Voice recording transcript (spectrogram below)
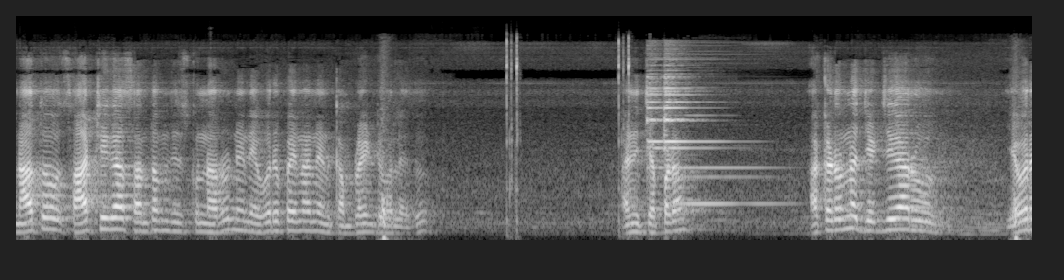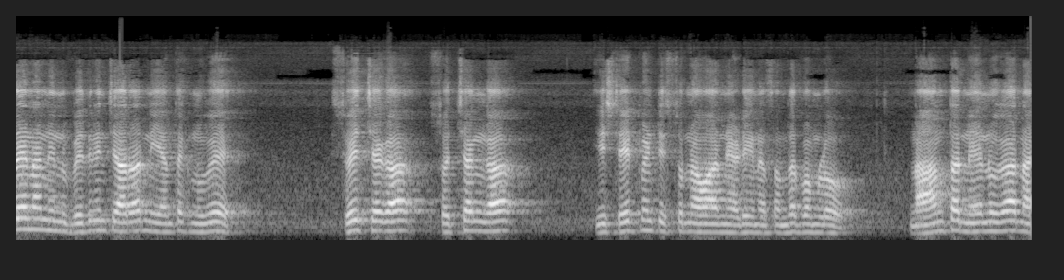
నాతో సాక్షిగా సంతం తీసుకున్నారు నేను ఎవరిపైనా నేను కంప్లైంట్ ఇవ్వలేదు అని చెప్పడం అక్కడున్న జడ్జి గారు ఎవరైనా నిన్ను బెదిరించారా నీ అంతకు నువ్వే స్వేచ్ఛగా స్వచ్ఛంగా ఈ స్టేట్మెంట్ ఇస్తున్నావా అని అడిగిన సందర్భంలో నా అంత నేనుగా నా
